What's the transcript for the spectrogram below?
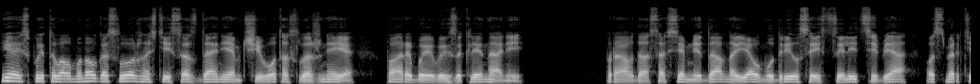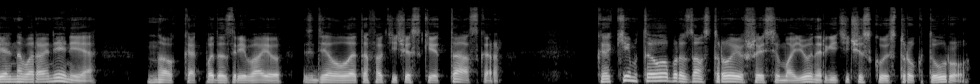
я испытывал много сложностей с созданием чего-то сложнее пары боевых заклинаний. Правда, совсем недавно я умудрился исцелить себя от смертельного ранения, но, как подозреваю, сделал это фактически Таскар, каким-то образом встроившись в мою энергетическую структуру.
